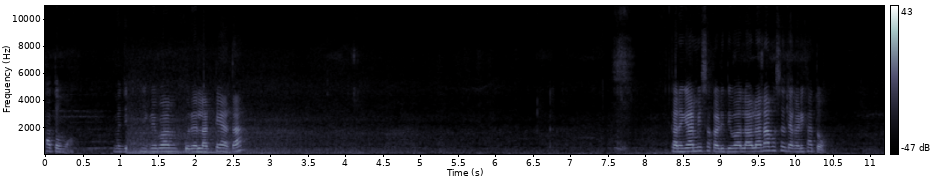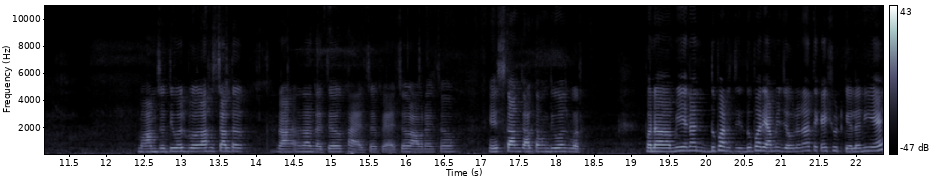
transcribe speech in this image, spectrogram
खातो मग. म्हणजे इकडे बघा पुऱ्या लागते आता. कारण की आम्ही सकाळी दिवा लावला ना मग संध्याकाळी खातो. मग आमचं दिवसभर असं चालतं रा रांधायचं खायचं प्यायचं आवरायचं. हेच काम चालतं मग दिवसभर. पण मी आहे ना दुपारची दुपारी आम्ही जेवलो ना ते काही शूट केलं नाही आहे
